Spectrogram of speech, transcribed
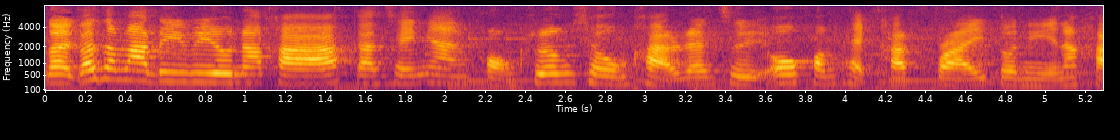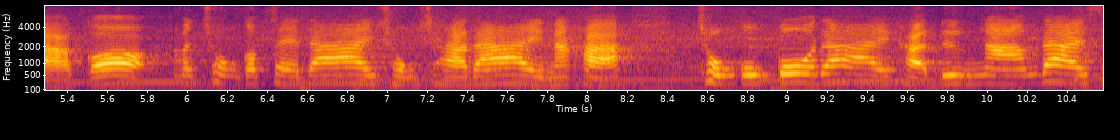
หน่อยก็จะมารีวิวนะคะ การใช้งานของเครื่องชงค่ะ r a n c e r i o Compact Cut Fry ตัวนี้นะคะ ก็มันชงกาแฟได้ชงชาได้นะคะ ชงโกโก้ได้ค่ะ ดึงน้ำได้ส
